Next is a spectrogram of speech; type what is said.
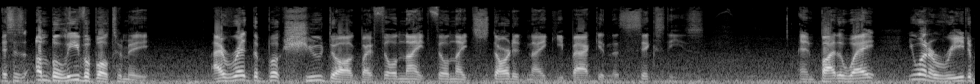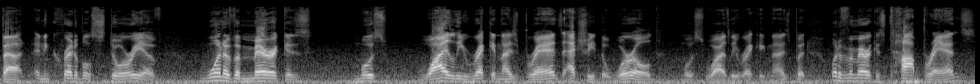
this is unbelievable to me. I read the book Shoe Dog by Phil Knight. Phil Knight started Nike back in the 60s. And by the way, you want to read about an incredible story of one of America's most widely recognized brands, actually, the world most widely recognized, but one of America's top brands.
